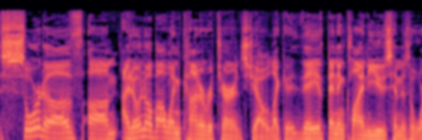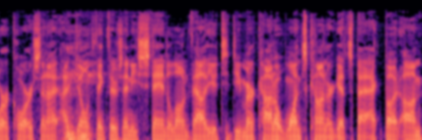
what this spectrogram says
Sort of. Um, I don't know about when Conner returns, Joe. Like they have been inclined to use him as a workhorse, and I, I mm-hmm. don't think there's any standalone value to Demercado once Conner gets back. But um,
